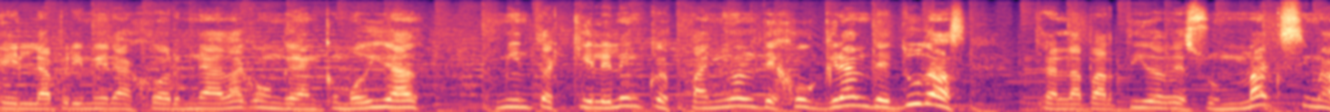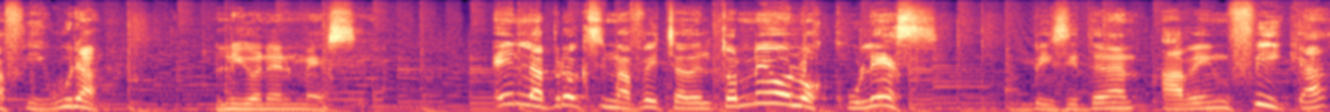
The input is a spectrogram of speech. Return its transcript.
en la primera jornada con gran comodidad, mientras que el elenco español dejó grandes dudas tras la partida de su máxima figura, Lionel Messi. En la próxima fecha del torneo, los culés visitarán a Benfica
